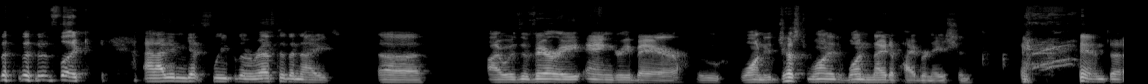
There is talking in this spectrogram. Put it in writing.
it's like, and I didn't get sleep the rest of the night. Uh, I was a very angry bear who wanted just wanted one night of hibernation, and uh,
